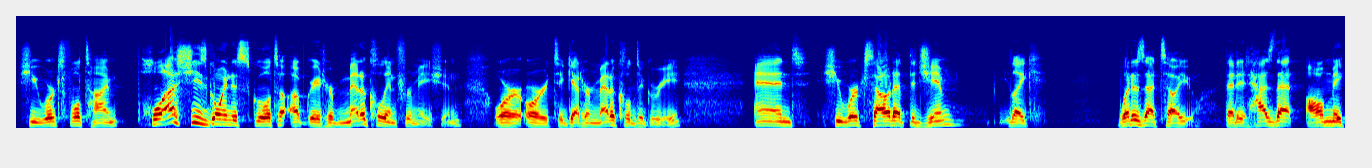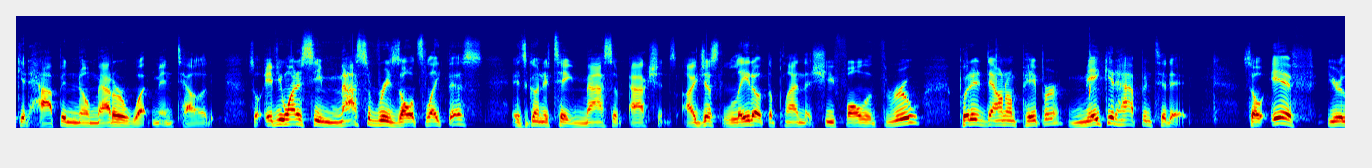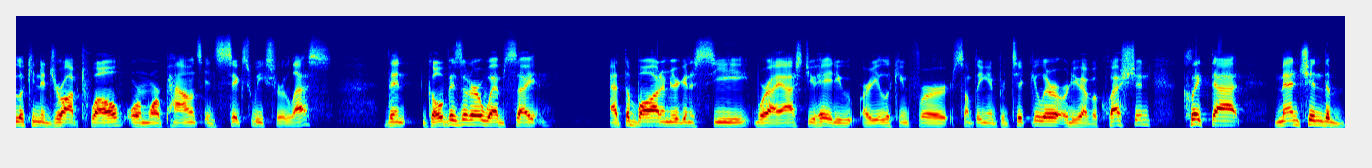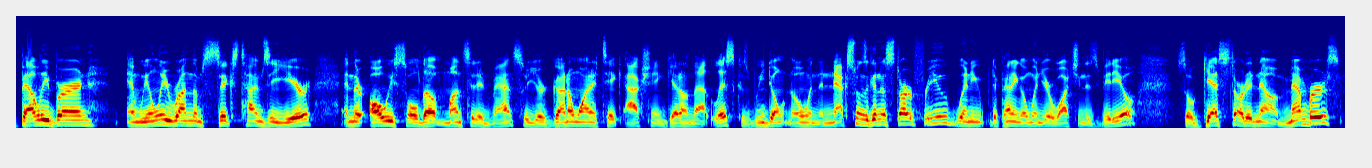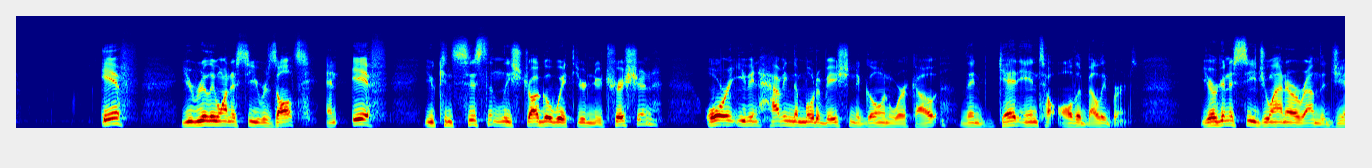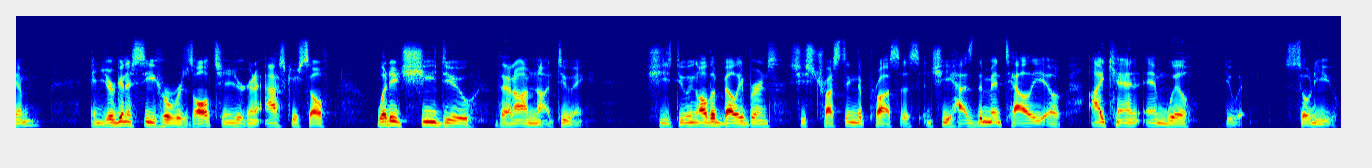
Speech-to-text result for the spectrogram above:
she works full time, plus she's going to school to upgrade her medical information or, or to get her medical degree. And she works out at the gym. Like, what does that tell you? That it has that I'll make it happen no matter what mentality. So if you want to see massive results like this, it's going to take massive actions. I just laid out the plan that she followed through, put it down on paper, make it happen today. So if you're looking to drop 12 or more pounds in six weeks or less, then go visit our website. At the bottom, you're gonna see where I asked you, hey, you, are you looking for something in particular or do you have a question? Click that, mention the belly burn, and we only run them six times a year and they're always sold out months in advance. So you're gonna wanna take action and get on that list because we don't know when the next one's gonna start for you, when you, depending on when you're watching this video. So get started now. Members, if you really want to see results, and if you consistently struggle with your nutrition or even having the motivation to go and work out, then get into all the belly burns. You're gonna see Joanna around the gym and you're gonna see her results and you're gonna ask yourself, what did she do that I'm not doing? She's doing all the belly burns, she's trusting the process, and she has the mentality of, I can and will do it. So do you.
